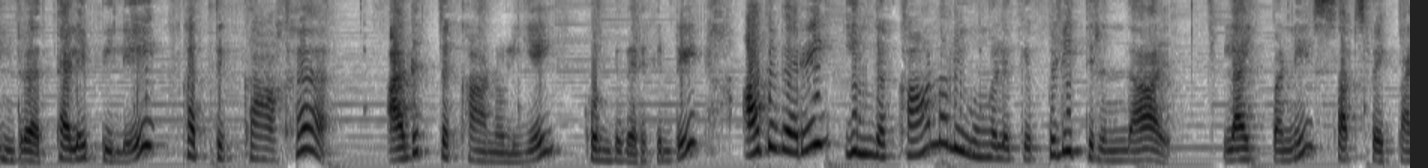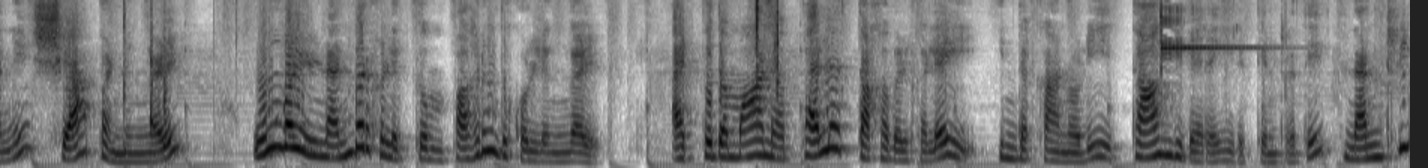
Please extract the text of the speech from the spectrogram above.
என்ற தலைப்பிலே கத்துக்காக அடுத்த காணொளியை கொண்டு வருகின்றேன். அதுவரை இந்த காணொளி உங்களுக்கு பிடித்திருந்தால் லைக் பண்ணி சப்ஸ்கிரைப் பண்ணி ஷேர் பண்ணுங்கள். உங்கள் நண்பர்களுக்கும் பகிர்ந்து கொள்ளுங்கள். அற்புதமான பல தகவல்களை இந்த காணொளி தாங்கி வர இருக்கின்றது. நன்றி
